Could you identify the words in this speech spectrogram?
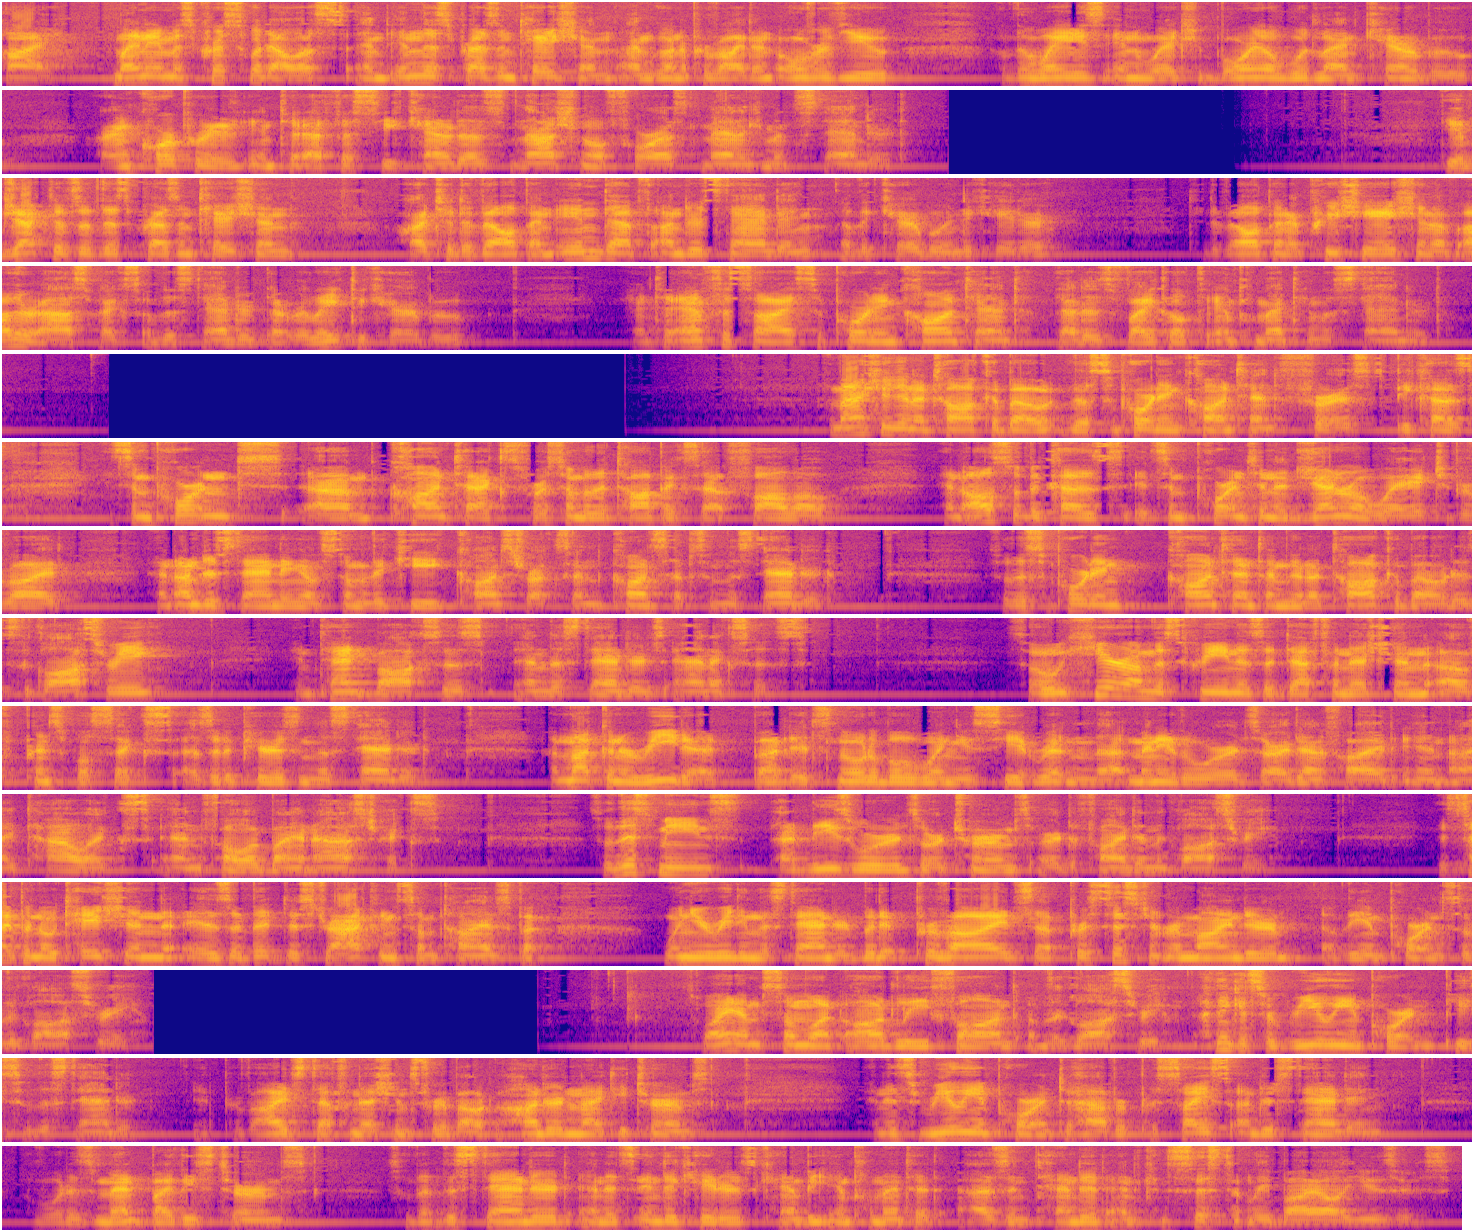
Hi, my name is Chris Wedeles, and in this presentation, I'm going to provide an overview of the ways in which boreal woodland caribou are incorporated into FSC Canada's National Forest Management Standard. The objectives of this presentation are to develop an in-depth understanding of the caribou indicator, to develop an appreciation of other aspects of the standard that relate to caribou, and to emphasize supporting content that is vital to implementing the standard. I'm actually going to talk about the supporting content first because it's important um, context for some of the topics that follow, and also because it's important in a general way to provide an understanding of some of the key constructs and concepts in the standard. So the supporting content I'm going to talk about is the glossary, intent boxes, and the standards annexes. So here on the screen is a definition of Principle 6 as it appears in the standard. I'm not going to read it, but it's notable when you see it written that many of the words are identified in italics and followed by an asterisk. So this means that these words or terms are defined in the glossary. This type of notation is a bit distracting sometimes, but when you're reading the standard, but it provides a persistent reminder of the importance of the glossary. So I am somewhat oddly fond of the glossary. I think it's a really important piece of the standard provides definitions for about 190 terms, and it's really important to have a precise understanding of what is meant by these terms so that the standard and its indicators can be implemented as intended and consistently by all users.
